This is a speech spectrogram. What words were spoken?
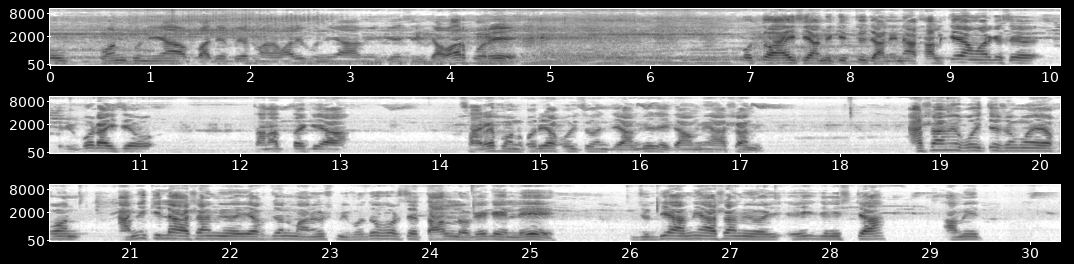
ও ফোন শুনিয়া বাদে বেশ মারামারি শুনিয়া আমি গেছি। যাওয়ার পরে ও তো আইছে, আমি কিচ্ছু জানি না। কালকে আমার কাছে রিপোর্ট আইছে, ও থানার থাকিয়া স্যারে ফোন করিয়া কইছেন যে আমিও যাইতাম আমি আসামি। আসামি কইতে সময় এখন আমি কিলা আসামি একজন মানুষ বিপদও পড়ছে, তার লগে গেলে যদি আমি আসামি হই, এই জিনিসটা আমি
